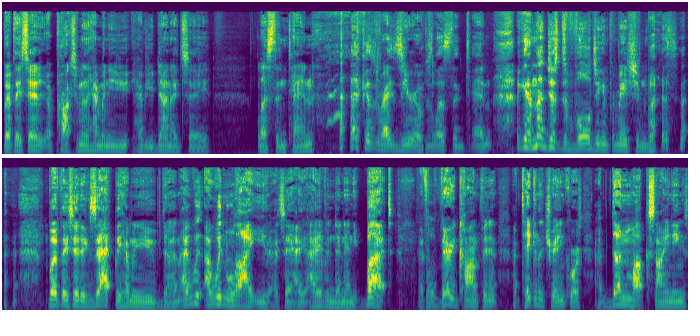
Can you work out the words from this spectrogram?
But if they said approximately how many have you done, I'd say, less than 10 because right zero is less than 10 again i'm not just divulging information but but if they said exactly how many you've done I w- I wouldn't lie either. I'd say I, I haven't done any but i feel very confident. I've taken the training course. I've done mock signings.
